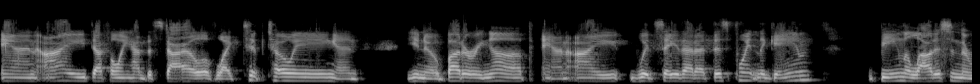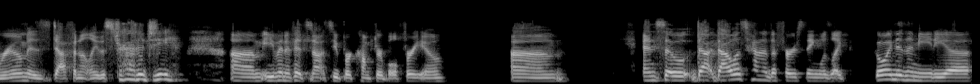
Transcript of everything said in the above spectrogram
and i definitely had the style of like tiptoeing and you know, buttering up. And I would say that at this point in the game, being the loudest in the room is definitely the strategy, um, even if it's not super comfortable for you. Um, and so that that was kind of the first thing was like going to the media,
